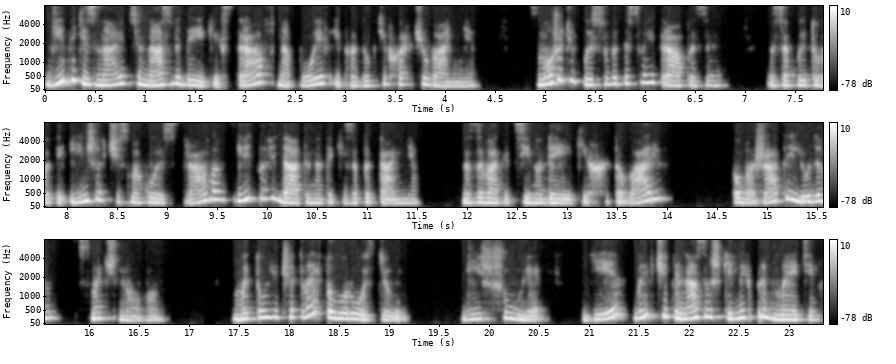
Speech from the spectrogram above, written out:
діти дізнаються назви деяких страв, напоїв і продуктів харчування, зможуть описувати свої трапези, запитувати інших, чи смакує страва, і відповідати на такі запитання, називати ціну деяких товарів, побажати людям смачного. Метою четвертого розділу «Die Schule» є вивчити назви шкільних предметів,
